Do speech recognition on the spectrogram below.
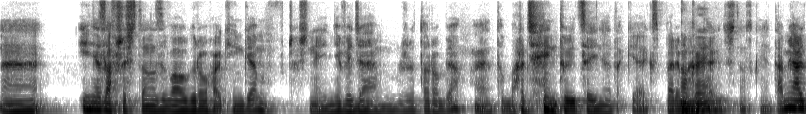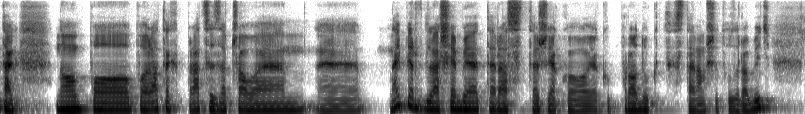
E, I nie zawsze się to nazywało grow hackingiem. Wcześniej nie wiedziałem, że to robię. To bardziej intuicyjnie takie eksperymenty okay. gdzieś tam z klientami. Ale tak, no po, po latach pracy zacząłem najpierw dla siebie, teraz też jako, jako produkt staram się to zrobić E,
